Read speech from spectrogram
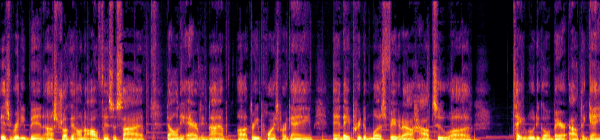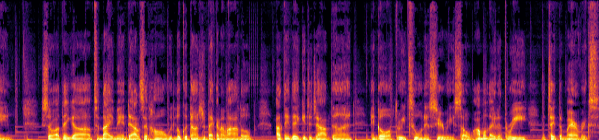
is really been uh, struggling on the offensive side. They're only averaging nine uh, three points per game, and they pretty much figured out how to uh, take Rudy Gobert out the game. So I think uh, tonight, man, Dallas at home with Luka Doncic back in the lineup, I think they get the job done and go up 3-2 in this series. So I'm going to lay the three and take the Mavericks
